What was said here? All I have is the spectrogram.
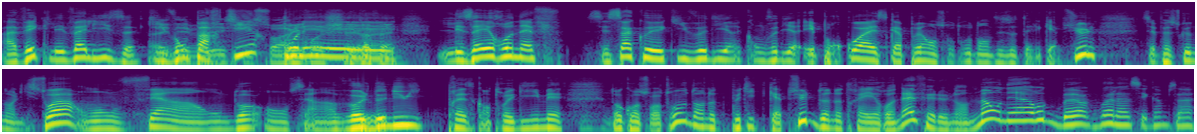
avec les valises qui Avec vont partir qui pour les, aéronefs. C'est ça veut dire qu'on veut dire. Et pourquoi est-ce qu'après on se retrouve dans des hôtels capsules? C'est parce que dans l'histoire, on fait un, on doit, on, c'est un vol de nuit presque entre guillemets. Donc on se retrouve dans notre petite capsule de notre aéronef et le lendemain on est à Rockburg. Voilà, c'est comme ça.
